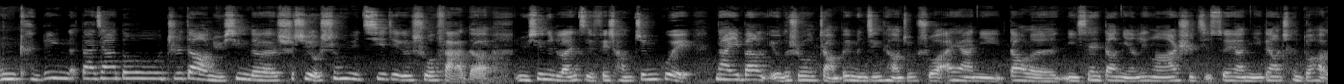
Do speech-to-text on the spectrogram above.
嗯，肯定大家都知道，女性的是是有生育期这个说法的。女性的卵子非常珍贵。那一般有的时候长辈们经常就说：“哎呀，你到了你现在到年龄了，二十几岁啊，你一定要趁多少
